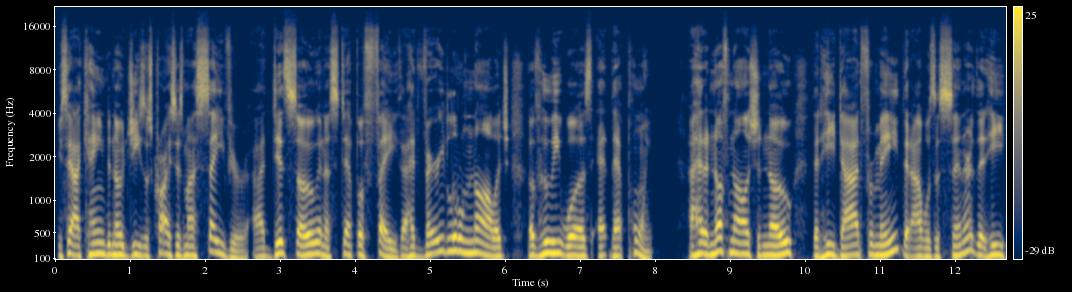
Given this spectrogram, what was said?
You see, I came to know Jesus Christ as my Savior. I did so in a step of faith. I had very little knowledge of who He was at that point. I had enough knowledge to know that He died for me, that I was a sinner, that He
